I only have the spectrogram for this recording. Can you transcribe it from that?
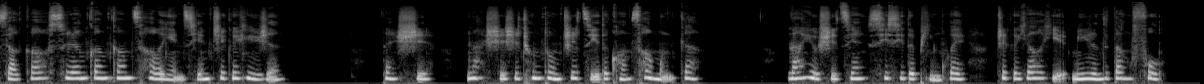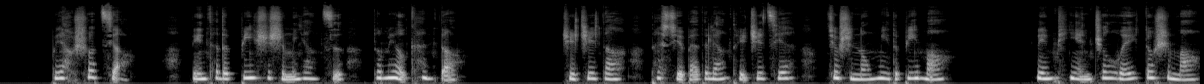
小高虽然刚刚操了眼前这个玉人，但是那时是冲动之极的狂操猛干。哪有时间细细的品味这个妖冶迷人的荡妇？不要说脚，连他的逼是什么样子都没有看到，只知道他雪白的两腿之间就是浓密的逼毛，连屁眼周围都是毛。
